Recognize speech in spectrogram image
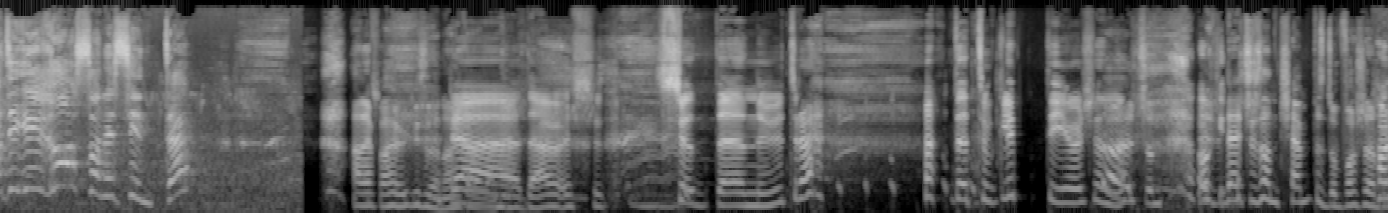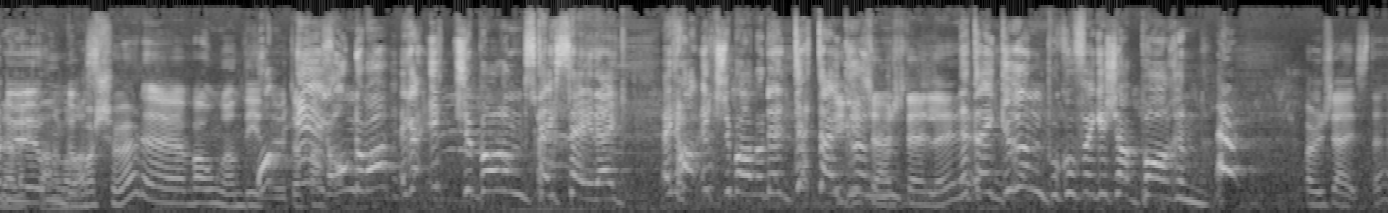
At jeg er rasende sinte! Han er fra Haugesund. Det, er- det har jeg skjønt, skjønt det nå, tror jeg. Det tok litt tid å skjønne. Det er ikke sånn kjempestor forskjell Har du ungdommer sjøl? Var ungene dine ute jeg har ungdommer! Jeg har ikke barn, skal jeg si deg! Jeg har ikke barn, og det, dette er grunnen? Dette er grunnen på hvorfor jeg ikke har barn. Har du kjæreste?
